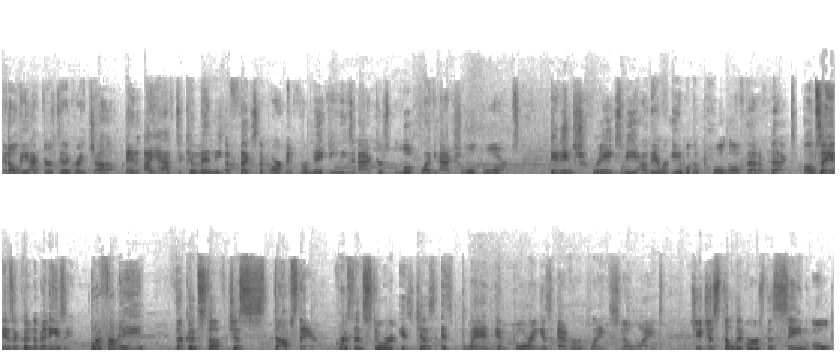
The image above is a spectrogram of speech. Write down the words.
and all the actors did a great job. And I have to commend the effects department for making these actors look like actual dwarves. It intrigues me how they were able to pull off that effect. All I'm saying is it couldn't have been easy. But for me, the good stuff just stops there. Kristen Stewart is just as bland and boring as ever playing Snow White. She just delivers the same old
